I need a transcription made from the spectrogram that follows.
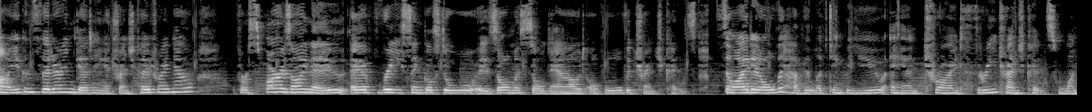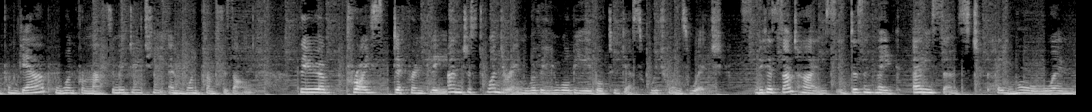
Are you considering getting a trench coat right now? For as far as I know, every single store is almost sold out of all the trench coats. So I did all the heavy lifting for you and tried three trench coats, one from Gap, one from Massimo Dutti and one from Sézane. They're priced differently. I'm just wondering whether you will be able to guess which one's which because sometimes it doesn't make any sense to pay more when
